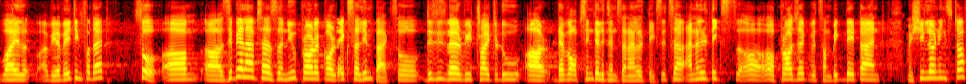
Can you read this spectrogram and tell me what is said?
while we are waiting for that, so um, uh, Xebia Labs has a new product called XL Impact. So this is where we try to do our DevOps intelligence analytics. It's an analytics uh, project with some big data and machine learning stuff.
